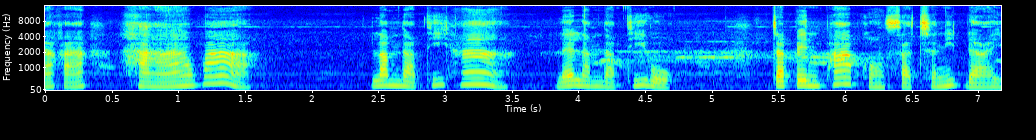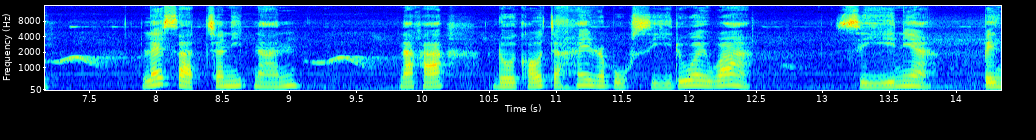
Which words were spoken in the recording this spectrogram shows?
นะคะ หาว่าลำดับที่ 5 และลำดับที่ 6 จะเป็นภาพของสัตว์ชนิดใด และสัตว์ชนิดนั้นนะคะ โดยเขาจะให้ระบุสีด้วยว่า สีเนี่ย เป็น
